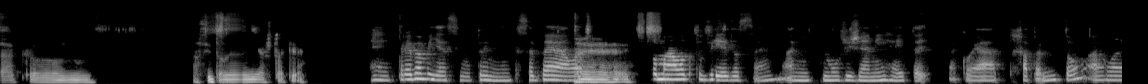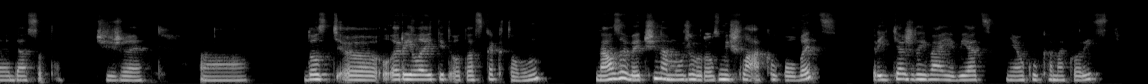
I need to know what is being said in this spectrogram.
tak um, asi to není až také. Hej, treba byť asi úprimný k sebe, ale hej, hej, to málo kto vie zase, ani muži, ženy, hej, to je, ako ja chápem to, ale dá sa to. Čiže uh, dosť uh, related otázka k tomu. Naozaj väčšina mužov rozmýšľa ako vôbec príťažlivá je viac neokúkaná korisť?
